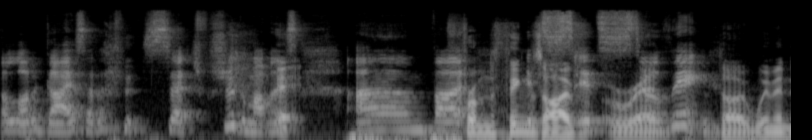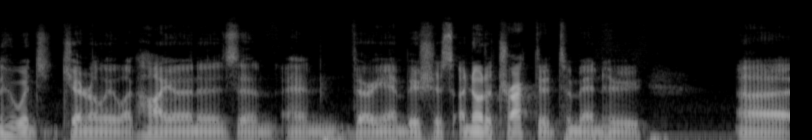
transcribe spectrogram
a lot of guys that are such sugar mamas. Um, but from the things it's- I've it's read, though, women who are generally like high earners and and very ambitious are not attracted to men who uh,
